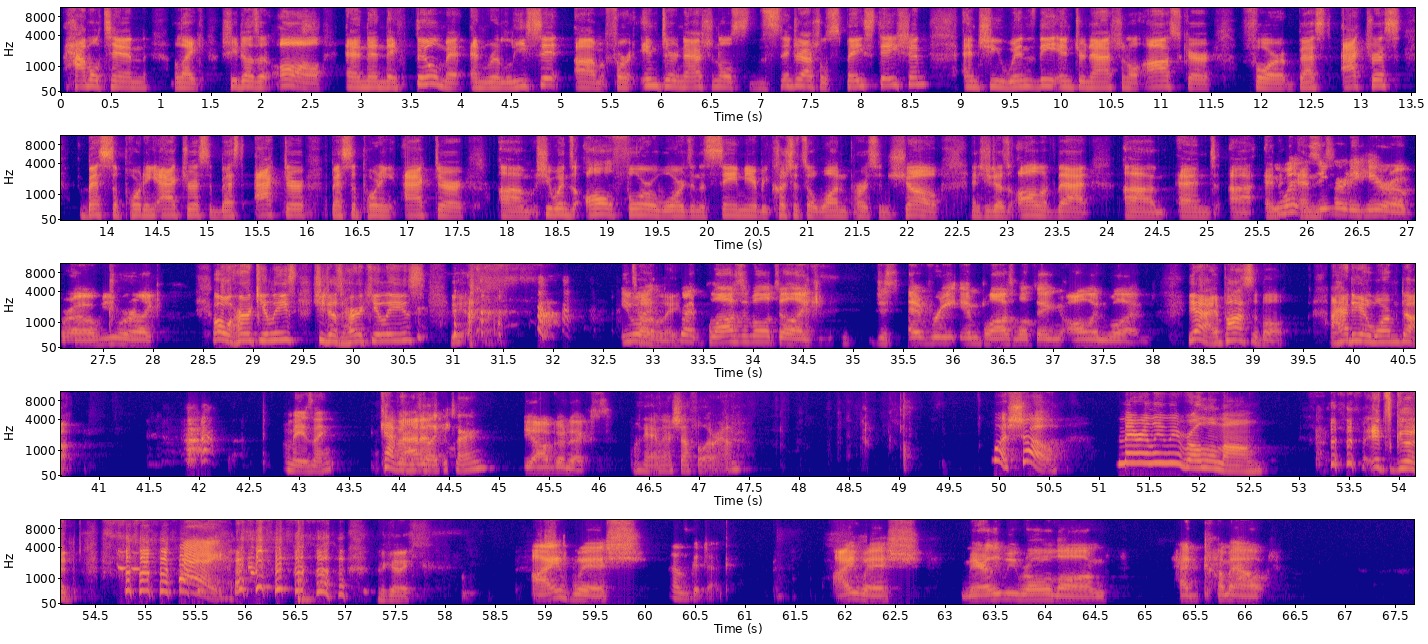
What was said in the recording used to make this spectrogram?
Hamilton, like she does it all, and then they film it and release it um, for international international space station, and she wins the international Oscar for best actress, best supporting actress, best actor, best supporting actor. Um, she wins all four awards in the same year because it's a one person show, and she does all of that. Um, and uh, and you went and zero to hero, bro. You were like, oh Hercules, she does Hercules. you Totally. went, you went plausible to like just every implausible thing all in one. Yeah, impossible. I had to get warmed up. Amazing. Kevin, Got would you like a turn? Yeah, I'll go next. Okay, I'm gonna shuffle around. What show? Merrily we roll along. it's good. Hey, Okay. I wish, that was a good joke. I wish Merrily We Roll Along had come out.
